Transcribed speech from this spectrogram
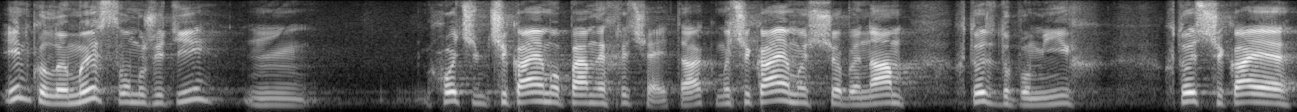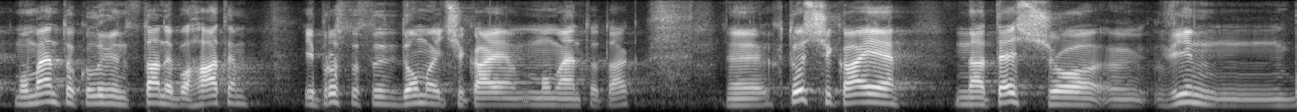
інколи ми в своєму житті хочемо, чекаємо певних речей. Так? Ми чекаємо, щоб нам хтось допоміг, хтось чекає моменту, коли він стане багатим, і просто сидить вдома і чекає моменту. Так? Е, Хтось чекає на те, що е, він,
